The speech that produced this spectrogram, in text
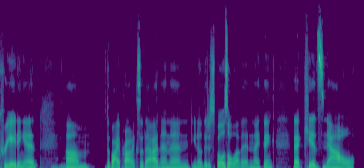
creating it. Mm-hmm. Um, the byproducts of that and then you know the disposal of it and i think that kids now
